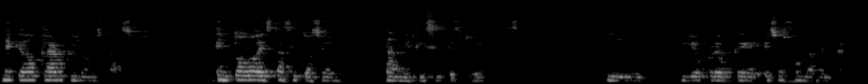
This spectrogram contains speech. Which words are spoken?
me quedó claro que yo no estaba sola en toda esta situación tan difícil que estuve pasando. Y, yo creo que eso es fundamental.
